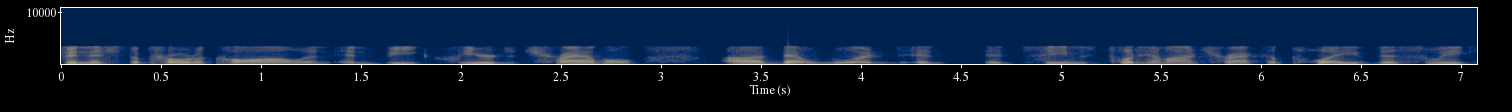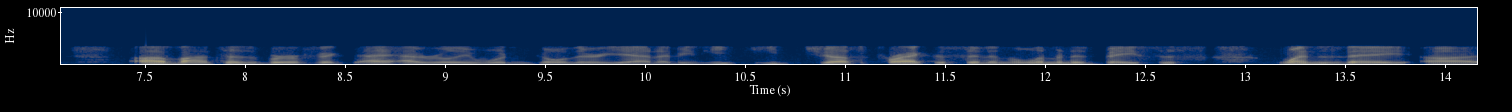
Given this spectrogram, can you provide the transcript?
finish the protocol and, and be cleared to travel. Uh, that would, it, it seems, put him on track to play this week. Uh, Vontaze Burfict, I, I really wouldn't go there yet. I mean, he he just practiced it in a limited basis Wednesday, uh,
